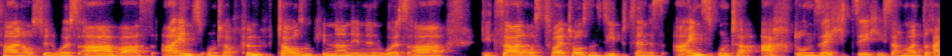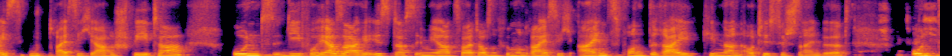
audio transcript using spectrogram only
Zahlen aus den USA war es eins unter 5000 Kindern in den USA. Die Zahl aus 2017 ist eins unter 68, ich sage mal 30, gut 30 Jahre später. Und die Vorhersage ist, dass im Jahr 2035 eins von drei Kindern autistisch sein wird. Und,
